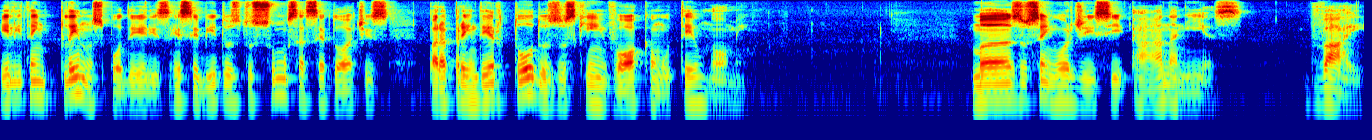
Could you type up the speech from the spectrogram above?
ele tem plenos poderes recebidos dos sumos sacerdotes para prender todos os que invocam o teu nome. Mas o Senhor disse a Ananias: Vai,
